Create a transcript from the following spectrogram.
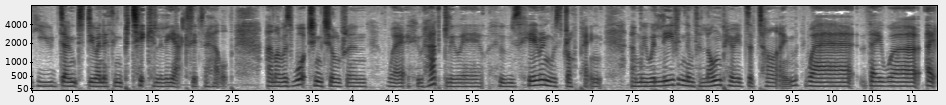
You don't do anything particularly active to help. And I was watching children where who had glue ear, whose hearing was dropping, and we were leaving them for long periods of time where they were uh,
